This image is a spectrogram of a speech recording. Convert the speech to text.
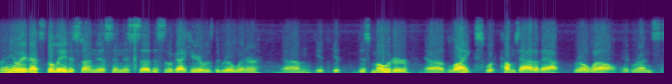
So anyway, that's the latest on this, and this uh, this little guy here was the real winner. Um, it, it this motor uh, likes what comes out of that real well. It runs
